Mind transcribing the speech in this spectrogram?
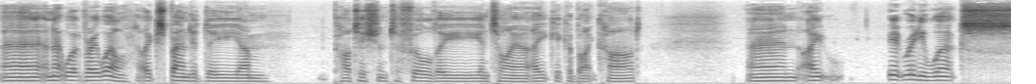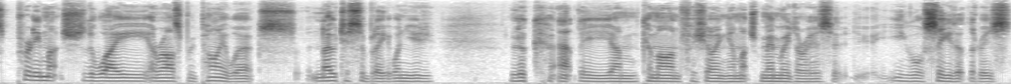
Uh, and that worked very well. I expanded the um, partition to fill the entire 8 gigabyte card and I it really works pretty much the way a Raspberry Pi works noticeably when you look at the um, command for showing how much memory there is it, you will see that there is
